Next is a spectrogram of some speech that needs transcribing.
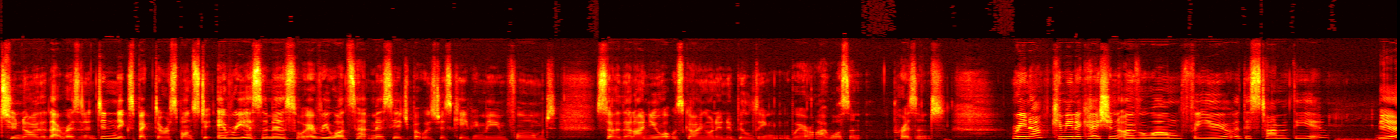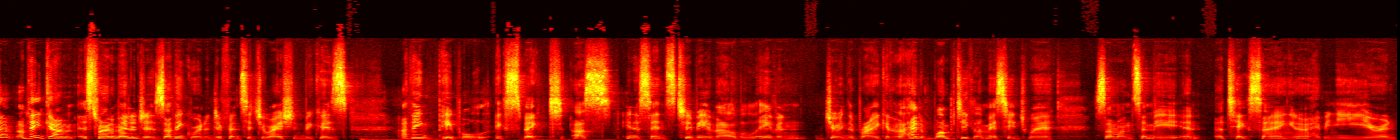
to know that that resident didn't expect a response to every SMS or every WhatsApp message, but was just keeping me informed so that I knew what was going on in a building where I wasn't present. Rena, communication overwhelm for you at this time of the year? Yeah, I think um, strata managers, I think we're in a different situation because I think people expect us, in a sense, to be available even during the break. And I had one particular message where someone sent me an, a text saying, you know, Happy New Year, and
